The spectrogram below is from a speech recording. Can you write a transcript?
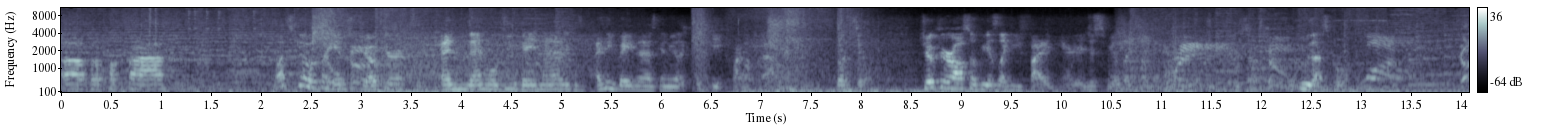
Uh, ba -ba -ba. Let's go up against Joker. and then we'll do Bayonetta because I think Bayonetta is gonna be like the peak final battle. Let's do it. Joker also feels like he's fighting here. It just feels like something. Three, Ooh, that's cool. one, go!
